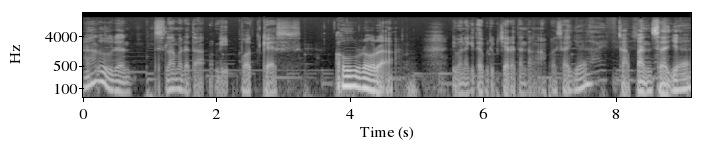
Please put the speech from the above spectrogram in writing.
Halo dan selamat datang di podcast Aurora Di mana kita berbicara tentang apa saja, kapan saja,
